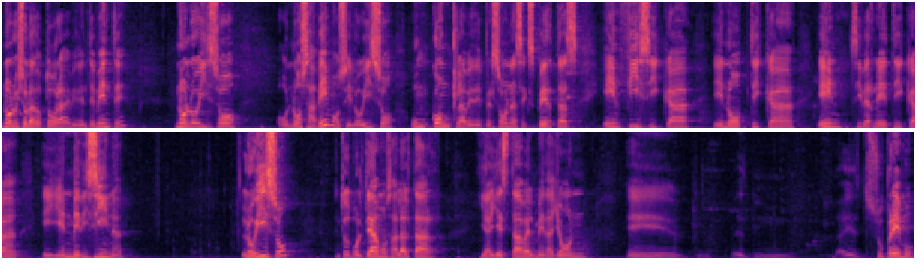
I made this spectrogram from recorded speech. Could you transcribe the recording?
No lo hizo la doctora, evidentemente, no lo hizo, o no sabemos si lo hizo, un cónclave de personas expertas en física, en óptica, en cibernética y en medicina. Lo hizo, entonces volteamos al altar y ahí estaba el medallón eh, eh, supremo,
